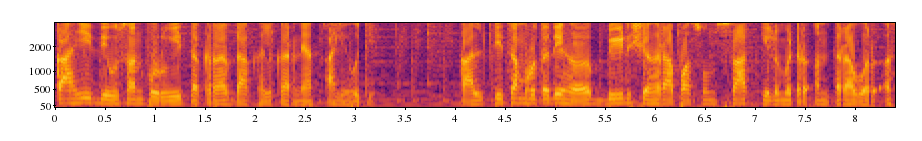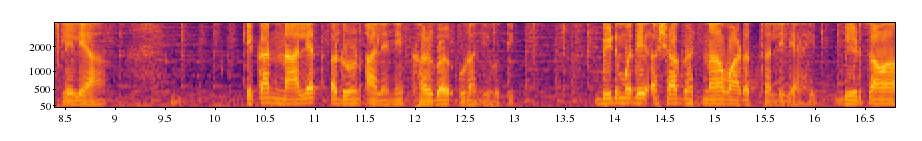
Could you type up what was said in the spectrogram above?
काही दिवसांपूर्वी तक्रार दाखल करण्यात आली होती. काल तिचा मृतदेह बीड शहरापासून सात किलोमीटर अंतरावर असलेल्या एका नाल्यात आढळून आल्याने खळबळ उडाली होती. बीडमध्ये अशा घटना वाढत चाललेल्या आहेत. बीडचा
